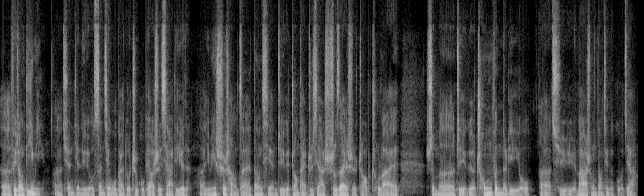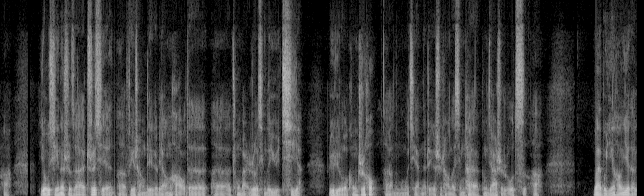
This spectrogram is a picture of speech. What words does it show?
呃非常低迷。啊，全天就有三千五百多只股票是下跌的啊，因为市场在当前这个状态之下，实在是找不出来什么这个充分的理由啊，去拉升当前的股价啊，尤其呢是在之前呃非常这个良好的呃充满热情的预期啊，屡屡落空之后啊，那么目前的这个市场的形态更加是如此啊。外部银行业的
